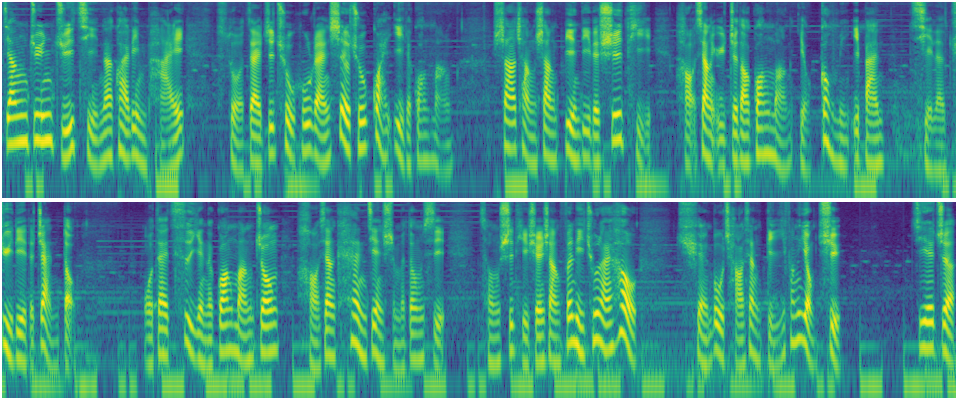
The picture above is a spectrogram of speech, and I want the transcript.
将军举起那块令牌，所在之处忽然射出怪异的光芒，沙场上遍地的尸体好像与这道光芒有共鸣一般，起了剧烈的战斗。我在刺眼的光芒中，好像看见什么东西从尸体身上分离出来后，全部朝向敌方涌去。接着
